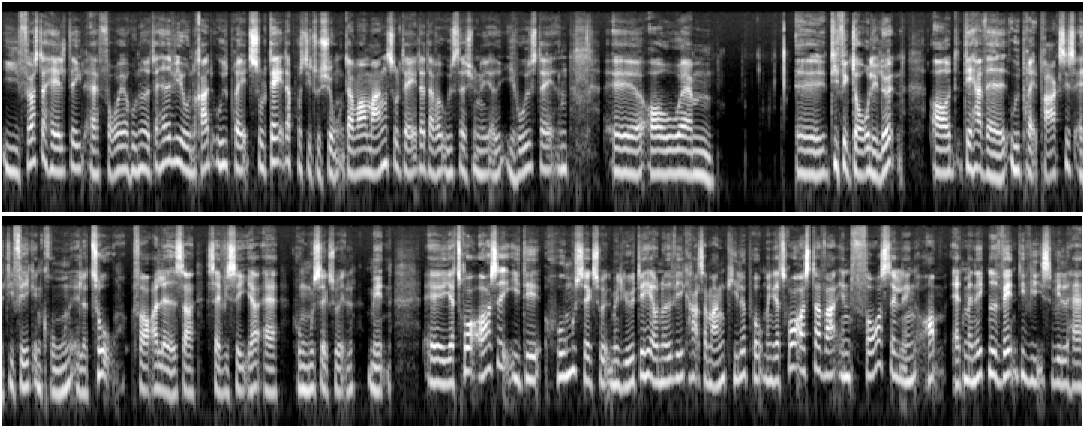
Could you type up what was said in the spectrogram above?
i første halvdel af forrige århundrede, der havde vi jo en ret udbredt soldaterprostitution. Der var mange soldater, der var udstationeret i hovedstaden, øh, og... Øh, øh, de fik dårlig løn, og det har været udbredt praksis, at de fik en krone eller to for at lade sig servicere af homoseksuelle mænd. Øh, jeg tror også i det homoseksuelle miljø, det her er jo noget, vi ikke har så mange kilder på, men jeg tror også, der var en forestilling om, at man ikke nødvendigvis ville have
